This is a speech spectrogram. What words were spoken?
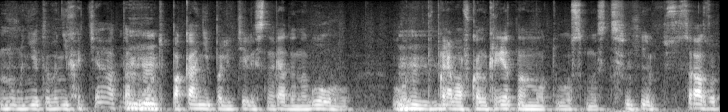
ну, они этого не хотят, там Мгм. вот, пока не полетели снаряды на голову. Вот, Мгм. прямо в конкретном вот его смысле. Сразу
